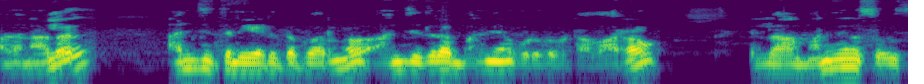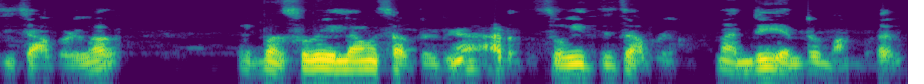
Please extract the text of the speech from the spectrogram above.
அதனால் அதனால அஞ்சு தலை எடுக்க பாருங்க. அஞ்சு தலை மனிதன் கொடுக்கப்பட்ட வாரம். எல்லா மனிதனும் சுவைத்து சாப்பிடலாம். இப்போ சுவை இல்லாமல் சாப்பிட்டுருக்கீங்க அடுத்து சுவைத்து சாப்பிடலாம். நன்றி என்று மன்புடன்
